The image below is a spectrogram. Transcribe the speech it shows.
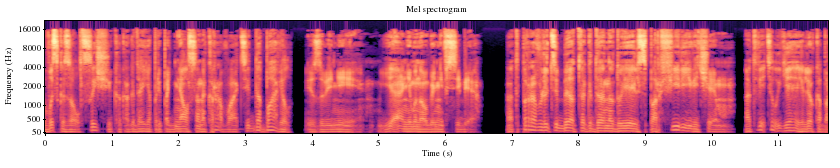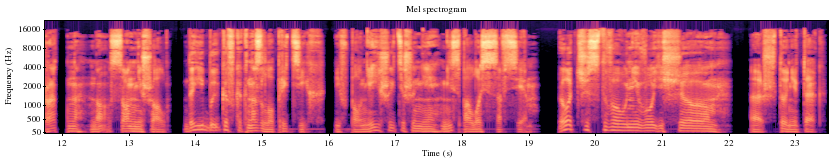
высказал сыщика, когда я приподнялся на кровати, добавил «Извини, я немного не в себе». «Отправлю тебя тогда на дуэль с Порфирьевичем», — ответил я и лег обратно, но сон не шел. Да и Быков, как назло, притих, и в полнейшей тишине не спалось совсем. Отчество у него еще... А что не так?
